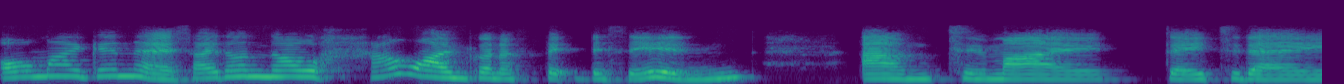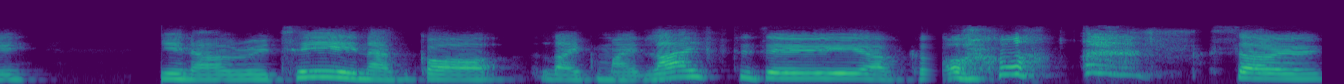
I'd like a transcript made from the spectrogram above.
oh my goodness i don't know how i'm going to fit this in um to my day to day you know routine. I've got like my life to do. I've got so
